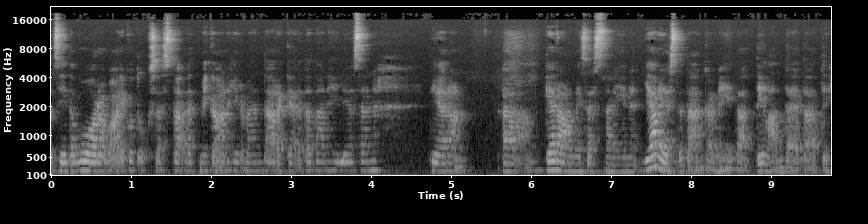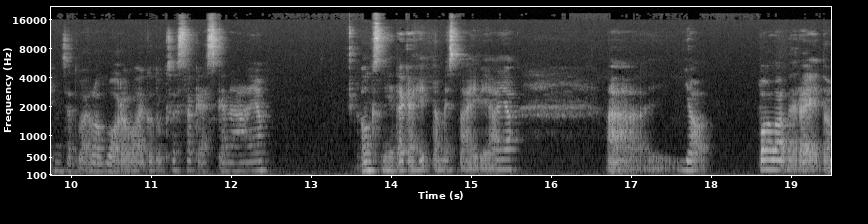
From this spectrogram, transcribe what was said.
siitä vuorovaikutuksesta, että mikä on hirveän tärkeää tämän hiljaisen tiedon keräämisessä, niin järjestetäänkö niitä tilanteita, että ihmiset voi olla vuorovaikutuksessa keskenään ja onko niitä kehittämispäiviä ja, ää, ja palavereita.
